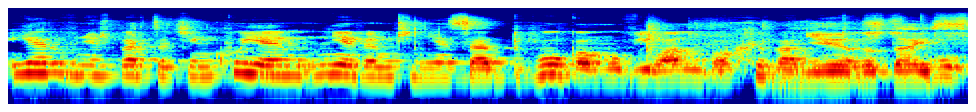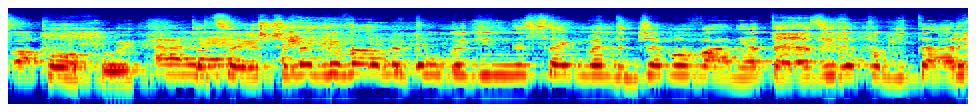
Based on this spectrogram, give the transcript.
Ja również bardzo dziękuję. Nie wiem, czy nie za długo mówiłam, bo chyba Nie, no daj długo, spokój. Ale... To co, jeszcze nagrywamy półgodzinny segment dżemowania, teraz idę po gitary.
